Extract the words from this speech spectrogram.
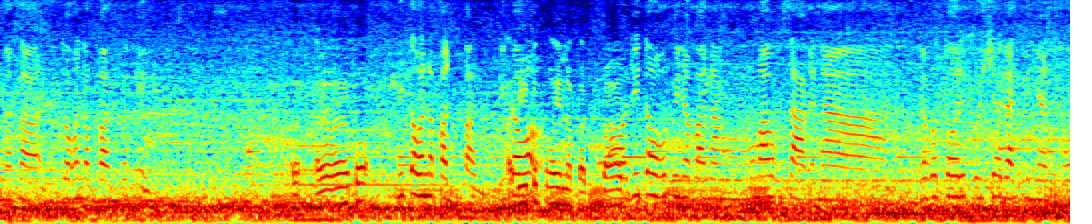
nasa, dito ako napadpad eh. Ah, ano, ano po Dito ako napadpad. ah, dito po kayo Oo, napadpad dito ako binaba ng umawag sa akin na laboratory po siya, Las Piñas po.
